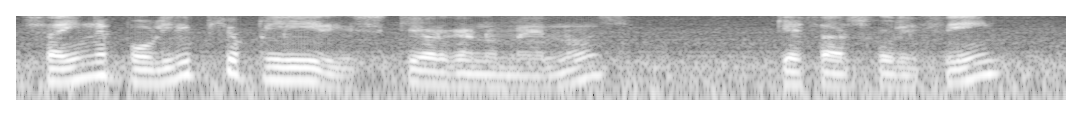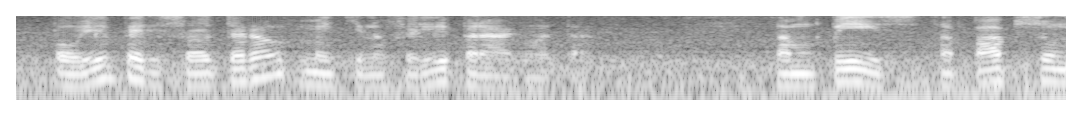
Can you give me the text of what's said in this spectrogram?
θα είναι πολύ πιο πλήρης και οργανωμένος και θα ασχοληθεί πολύ περισσότερο με κοινοφελή πράγματα. Θα μου πεις, θα πάψουν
